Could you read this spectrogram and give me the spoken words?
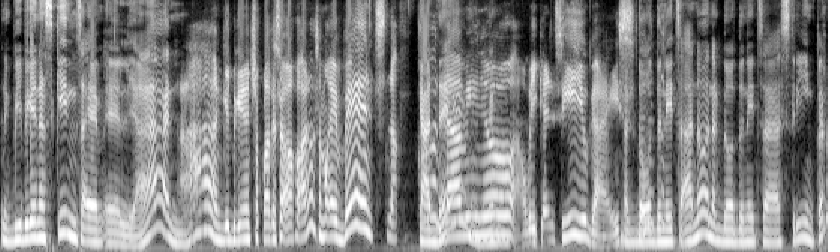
Nagbibigay ng skin sa ML, yan. Ah, nagbibigay ng tsokolate sa ako, ano, sa mga events. Nako, God dami nyo. We can see you guys. Nagdo-donate sa ano, nagdo-donate sa stream. Pero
